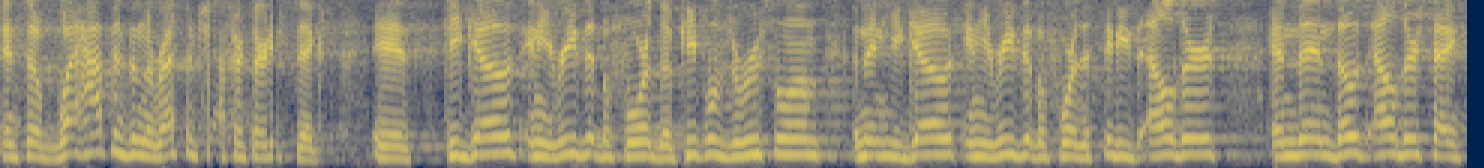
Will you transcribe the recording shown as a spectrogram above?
And so, what happens in the rest of chapter 36 is he goes and he reads it before the people of Jerusalem, and then he goes and he reads it before the city's elders, and then those elders say,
